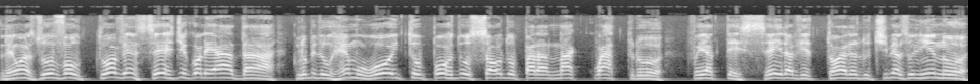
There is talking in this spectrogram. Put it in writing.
Leão Azul voltou a vencer de goleada. Clube do Remo 8, Pôr do Sol do Paraná 4. Foi a terceira vitória do time azulino.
